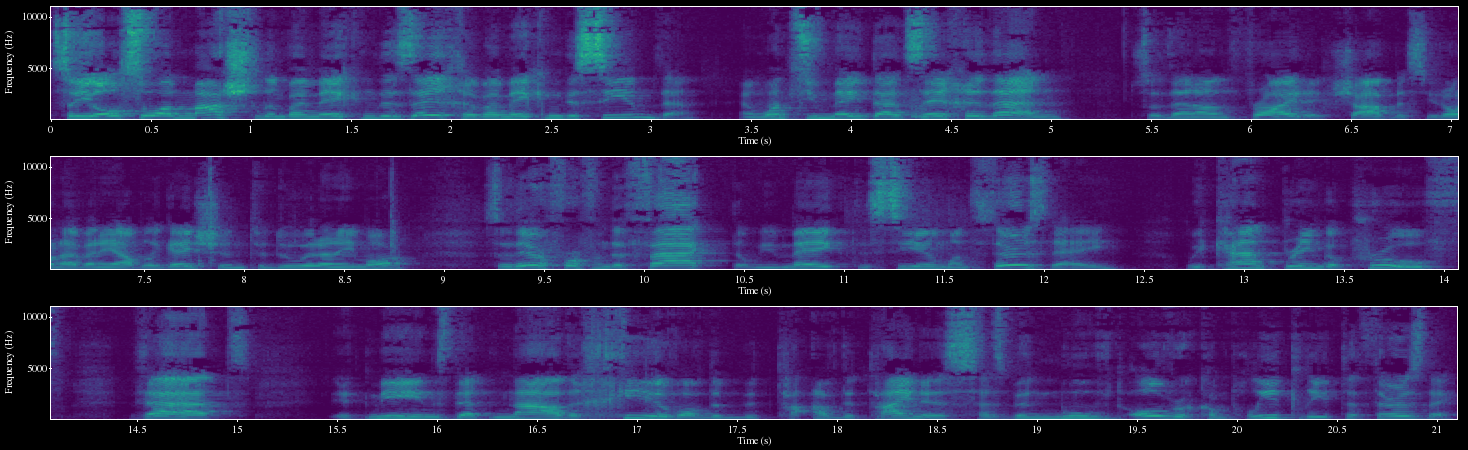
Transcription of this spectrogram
so you also are Mashlim by making the Zeicher, by making the Siyum then. And once you made that Zeicher then, so then on Friday, Shabbos, you don't have any obligation to do it anymore. So therefore, from the fact that we make the Siyum on Thursday, we can't bring a proof that it means that now the chiyuv of the of the tainus has been moved over completely to Thursday.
